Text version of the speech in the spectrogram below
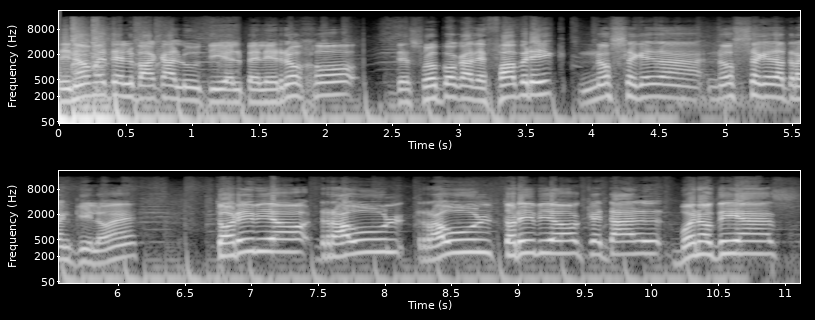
Si no mete el Bacaluti, el pelirrojo de su época de Fabric, no se queda, no se queda tranquilo, ¿eh? Toribio, Raúl, Raúl, Toribio, ¿qué tal? Buenos días.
